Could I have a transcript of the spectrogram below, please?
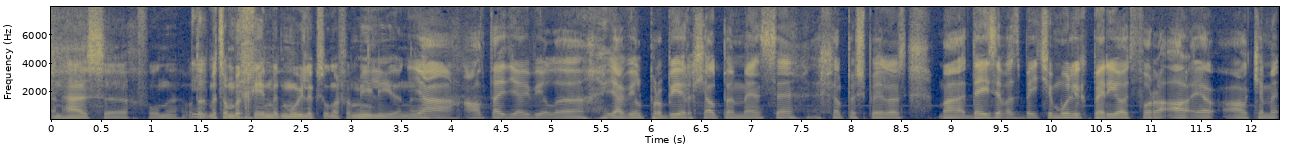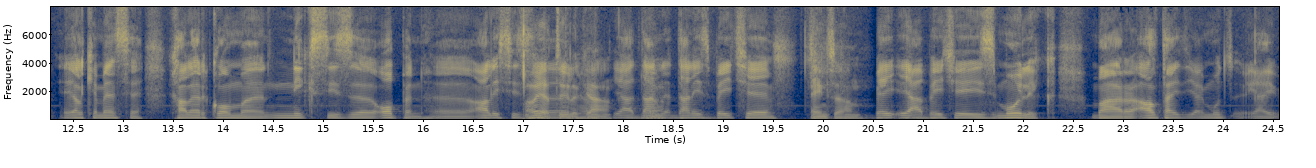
een huis uh, gevonden? Dat, met zo'n begin met moeilijk zonder familie. En, ja, altijd. Jij wil, jij wil proberen helpen mensen, helpen spelers. Maar deze was een beetje een moeilijke periode voor al, elke, elke mensen. Haller komt, niks is open. alles is... Oh ja, tuurlijk, ja. Ja, dan, ja. dan is een beetje... Eenzaam. Be ja, een beetje is moeilijk. Maar altijd, jij moet, jij,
